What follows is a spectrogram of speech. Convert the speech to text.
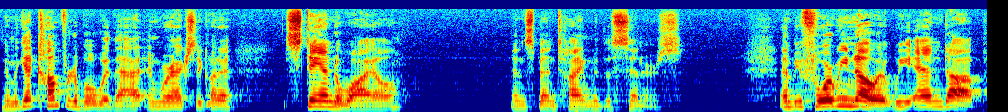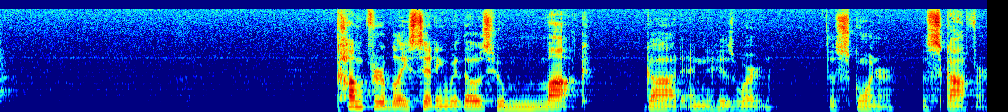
Then we get comfortable with that, and we're actually going to stand a while and spend time with the sinners. And before we know it, we end up comfortably sitting with those who mock God and His Word, the scorner, the scoffer.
